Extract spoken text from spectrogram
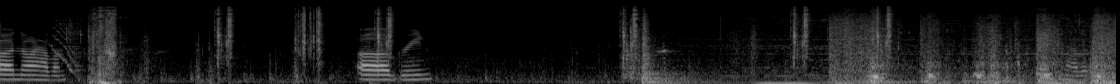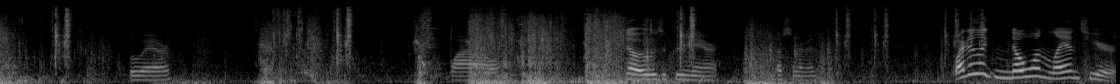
Uh, no, I have one. Uh, green. Yeah, you can have it. Blue AR. Wow. No, it was a green AR. That's what I meant. Why did like no one land here?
